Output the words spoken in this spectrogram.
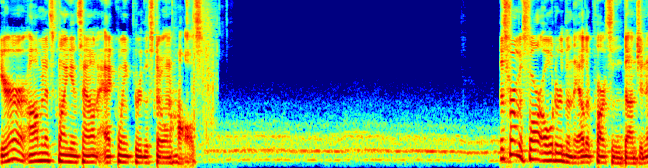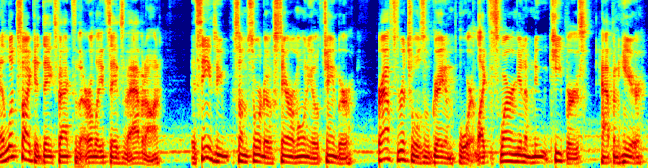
You hear an ominous clanging sound echoing through the stone halls. This room is far older than the other parts of the dungeon. It looks like it dates back to the earliest days of Avadon. It seems to be some sort of ceremonial chamber. Perhaps rituals of great import, like the swearing in of new keepers, happen here.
